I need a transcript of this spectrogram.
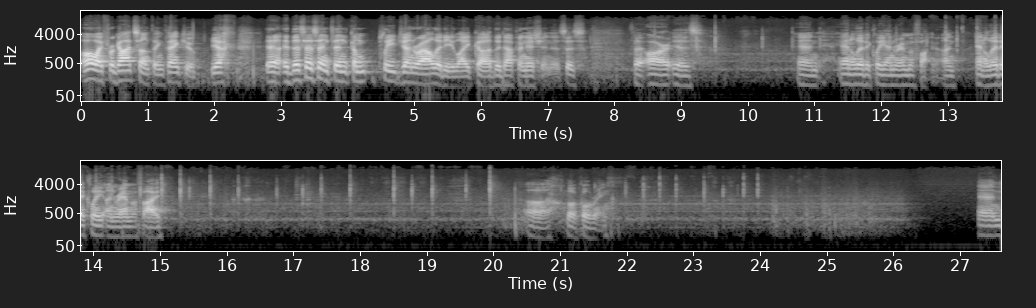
Oh, I forgot something. Thank you. Yeah, yeah. This isn't in complete generality like uh, the definition. This is that R is an analytically unramified, un, analytically unramified. Uh, local ring. And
